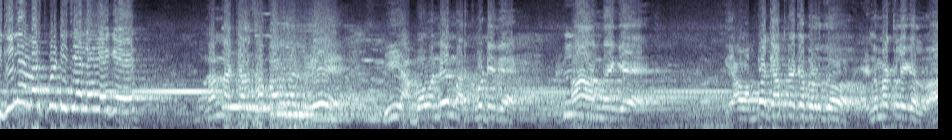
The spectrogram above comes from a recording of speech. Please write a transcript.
ಇದನ್ನೇ ಮರ್ತ್ಬಿಟ್ಟಿದ್ಯಲ್ಲ ಹೇಗೆ? ನನ್ನ ಕೆಲಸ ಬರದಲ್ಲಿ ಈ ಹಬ್ಬವನ್ನೇ ಮರ್ತ್ಬಿಟ್ಟಿದೆ ಹಾ ಅಂದಂಗೆ ಯಾವ ಹಬ್ಬ ಜ್ಞಾಪಕ ಬರುದು? ಹೆಣ್ಣು ಮಕ್ಕಳಿಗಲ್ವಾ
